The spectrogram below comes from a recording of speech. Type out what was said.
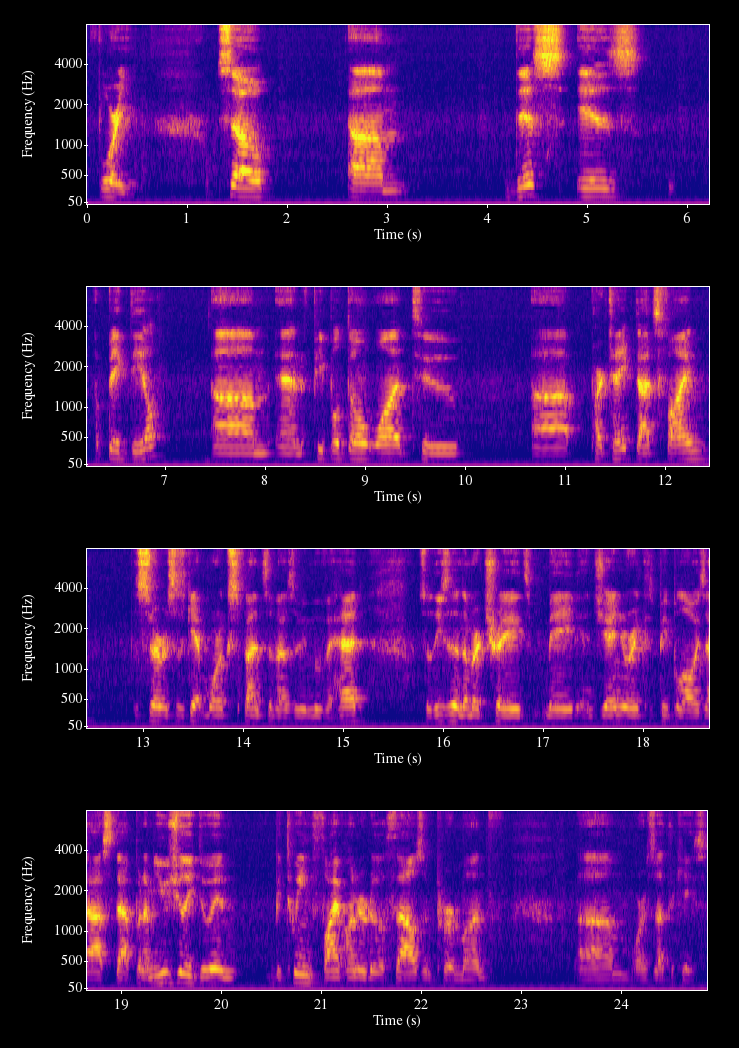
for you. So, um, this is a big deal. Um, and if people don't want to uh, partake, that's fine. The services get more expensive as we move ahead. So these are the number of trades made in January because people always ask that. But I'm usually doing between 500 to 1,000 per month. Um, or is that the case?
